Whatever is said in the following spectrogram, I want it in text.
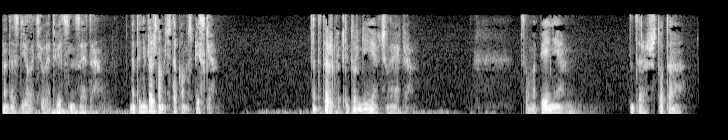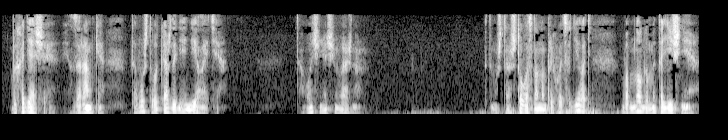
надо сделать, и вы ответственны за это. Это не должно быть в таком списке. Это так же, как литургия в человека. Псалмопение. Это что-то выходящее за рамки того, что вы каждый день делаете. Это очень-очень важно. Потому что что в основном приходится делать, во многом это лишнее.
